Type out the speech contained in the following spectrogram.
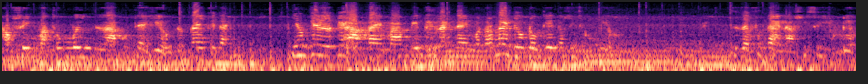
học sinh mà thông minh là có thể hiểu được ngay cái này nhưng cái cái hàm này mà biến cái lệnh này mà nó ngay từ đầu tiên học sinh sẽ không hiểu. Từ giờ phút này là học sinh sẽ hiểu được.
